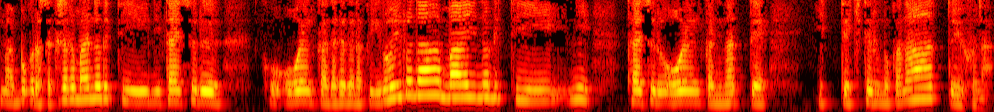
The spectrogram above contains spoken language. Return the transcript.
ーまあ、僕らセクシャルマイノリティに対するこう応援歌だけでなく、いろいろなマイノリティに対する応援歌になっていってきてるのかなというふうな、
